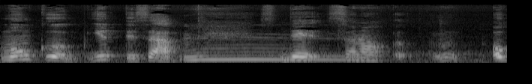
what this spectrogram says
文句を言ってさ、うん。でそのうん大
